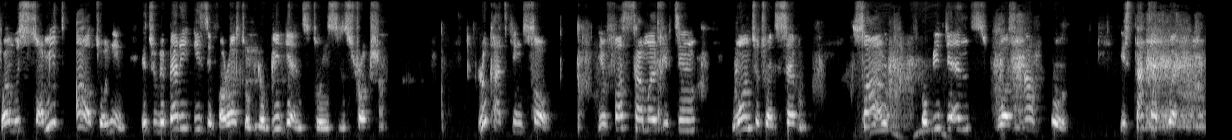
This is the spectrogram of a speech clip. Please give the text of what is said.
When we submit all to Him, it will be very easy for us to be obedient to His instruction. Look at King Saul in 1 Samuel 15 1 to 27. Saul's obedience was half full. He started well,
